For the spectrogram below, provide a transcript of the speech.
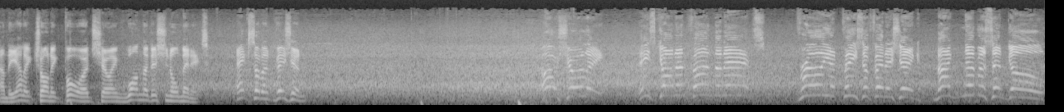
And the electronic board showing one additional minute. Excellent vision. Oh, surely! He's gone and found the net! Brilliant piece of finishing! Magnificent goal!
